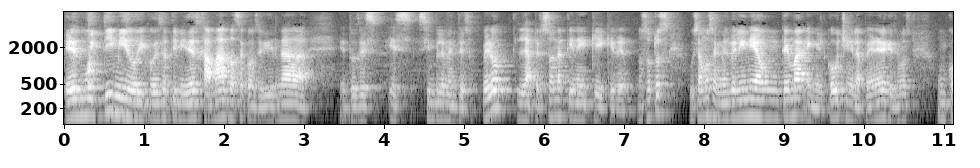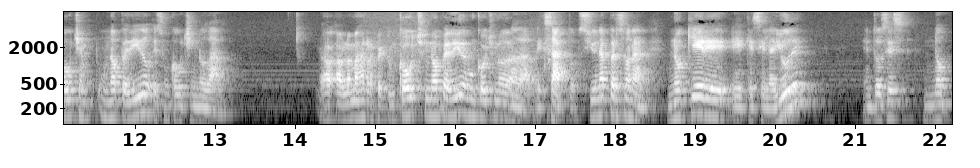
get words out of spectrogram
eres muy tímido y con esa timidez jamás vas a conseguir nada. Entonces es simplemente eso. Pero la persona tiene que querer. Nosotros usamos en Mesbe Línea un tema en el coaching, en la PNL, que decimos un coaching no pedido es un coaching no dado. Habla más al respecto. Un coach no pedido es un coach no dado. exacto. Si una persona no quiere eh, que se le ayude, entonces no,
